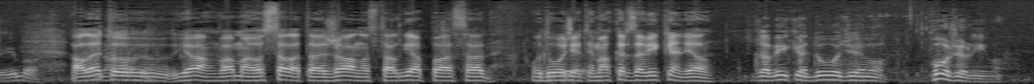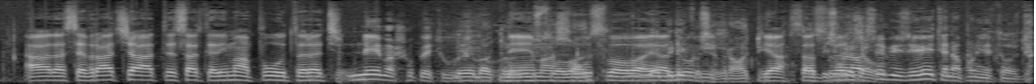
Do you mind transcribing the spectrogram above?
Nema. Ali eto, ja, vama je ostala ta žal, nostalgija, pa sad dođete makar za vikend, jel? Za vikend dođemo, poželimo. A da se vraćate sad kad ima put, reći, Nemaš opet uslova. Nema to nemaš uslova. uslova, ne ja bi niko drugi. se vratio. Ja, sad bi su sve Mora dao. sebi zete napuniti ovdje.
